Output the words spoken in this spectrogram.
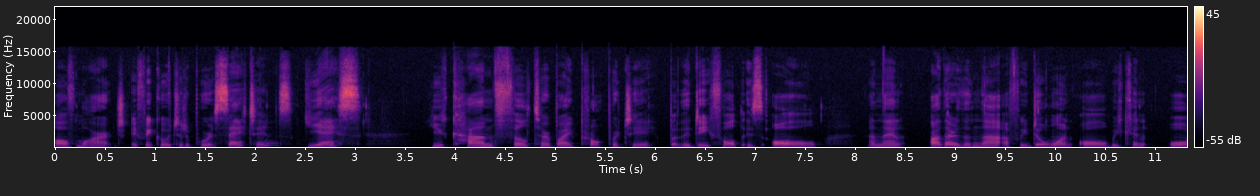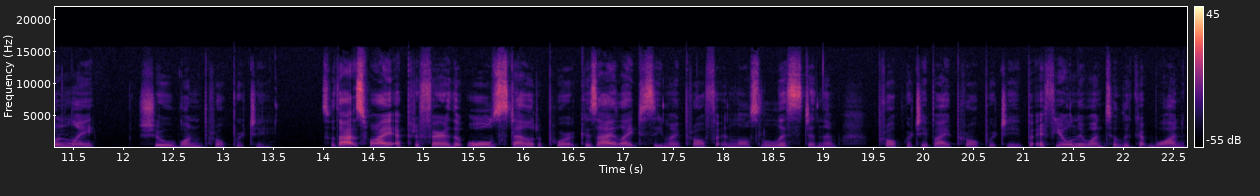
of March. If we go to report settings, yes, you can filter by property, but the default is all. And then other than that, if we don't want all, we can only show one property. So that's why I prefer the old style report because I like to see my profit and loss list in them property by property. But if you only want to look at one,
